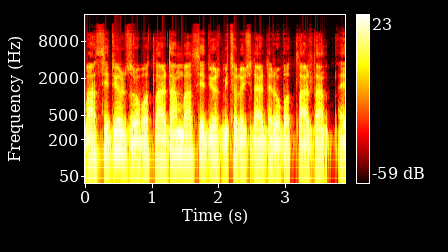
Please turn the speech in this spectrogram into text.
bahsediyoruz, robotlardan bahsediyoruz. Mitolojilerde robotlardan e,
